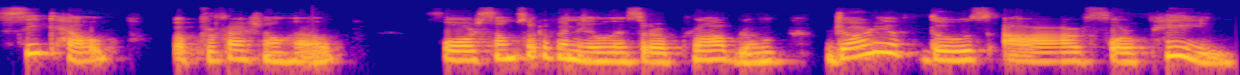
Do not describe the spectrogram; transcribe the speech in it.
seek help or professional help for some sort of an illness or a problem. Majority of those are for pain.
